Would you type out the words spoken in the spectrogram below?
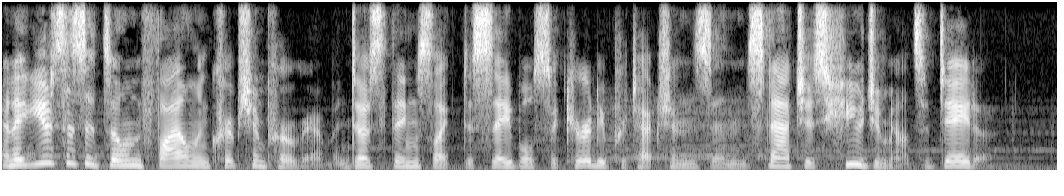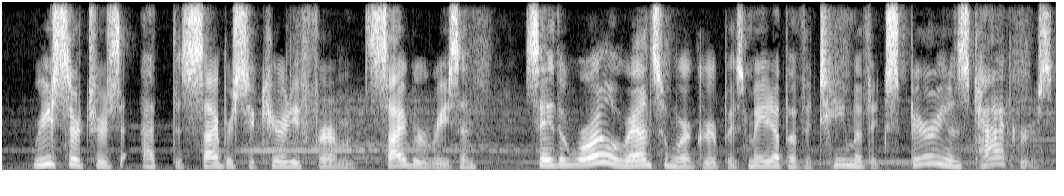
And it uses its own file encryption program and does things like disable security protections and snatches huge amounts of data. Researchers at the cybersecurity firm Cybereason say the Royal Ransomware Group is made up of a team of experienced hackers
